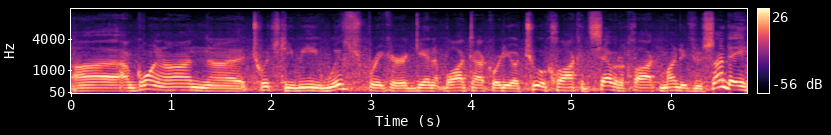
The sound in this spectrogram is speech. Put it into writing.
uh, I'm going on uh, Twitch TV with Spreaker again at Blog Talk Radio, 2 o'clock and 7 o'clock Monday through Sunday.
